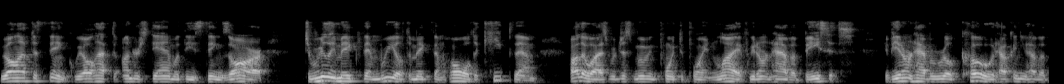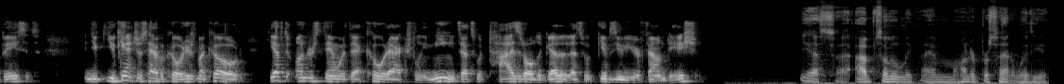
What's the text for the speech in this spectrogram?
we all have to think, we all have to understand what these things are to really make them real, to make them whole, to keep them. Otherwise, we're just moving point to point in life. We don't have a basis. If you don't have a real code, how can you have a basis? And you, you can't just have a code, here's my code. You have to understand what that code actually means. That's what ties it all together. That's what gives you your foundation. Yes, absolutely. I am 100% with you.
